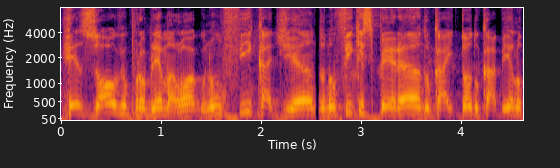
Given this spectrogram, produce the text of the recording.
resolve o problema logo, não fica adiando, não fica esperando cair todo o cabelo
